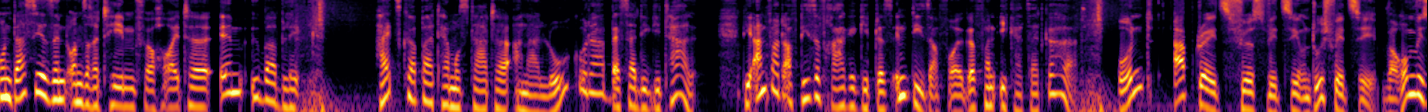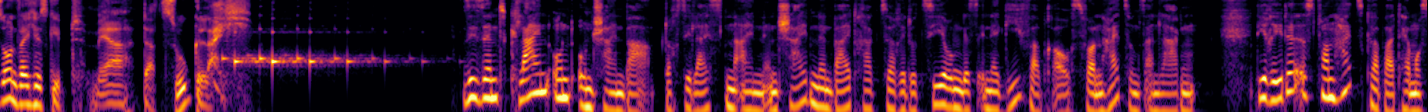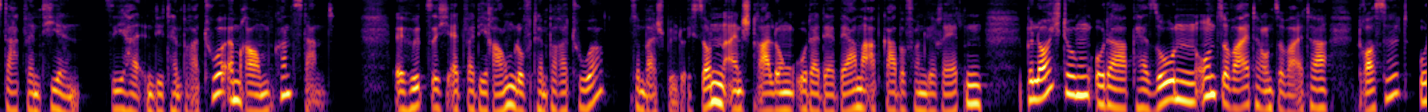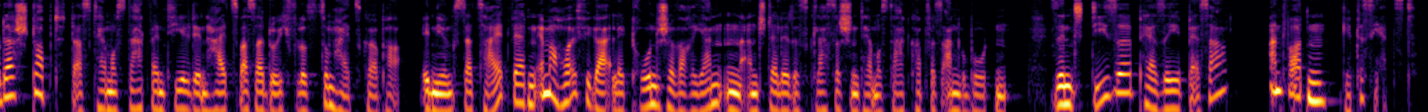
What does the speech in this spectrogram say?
Und das hier sind unsere Themen für heute im Überblick. Heizkörperthermostate analog oder besser digital? Die Antwort auf diese Frage gibt es in dieser Folge von IKZ gehört. Und Upgrades fürs WC und Dusch-WC. Warum, wieso und welches gibt? Mehr dazu gleich. Sie sind klein und unscheinbar, doch sie leisten einen entscheidenden Beitrag zur Reduzierung des Energieverbrauchs von Heizungsanlagen. Die Rede ist von Heizkörperthermostatventilen. Sie halten die Temperatur im Raum konstant. Erhöht sich etwa die Raumlufttemperatur, zum Beispiel durch Sonneneinstrahlung oder der Wärmeabgabe von Geräten, Beleuchtung oder Personen und so weiter und so weiter, drosselt oder stoppt das Thermostatventil den Heizwasserdurchfluss zum Heizkörper. In jüngster Zeit werden immer häufiger elektronische Varianten anstelle des klassischen Thermostatkopfes angeboten. Sind diese per se besser? Antworten gibt es jetzt.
